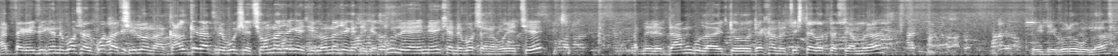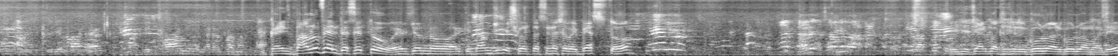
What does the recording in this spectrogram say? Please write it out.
হাটটা গেছে এখানে বসার কথা ছিল না, কালকে রাত্রে বসেছে, অন্য জায়গায় ছিল, অন্য জায়গা থেকে তুলে এনে এখানে বসানো হয়েছে। আপনাদের দামগুলা একটু দেখানোর চেষ্টা করতেছি আমরা। এই যে গরুগুলা। গাইজ ভালো ফেলতেছে তো, এর জন্য আর কি দাম জিজ্ঞেস করতেছে না, সবাই ব্যস্ত। এই যে চারপাশে শুধু গরু আর গরু আমাদের।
